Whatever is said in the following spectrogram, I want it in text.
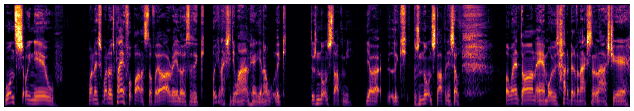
once I knew when I when I was playing football and stuff, I ought to realise I was like, I can actually do anything here. You know, like there's nothing stopping me. Yeah, like there's nothing stopping you. So I went on. Um, I was had a bit of an accident last year.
